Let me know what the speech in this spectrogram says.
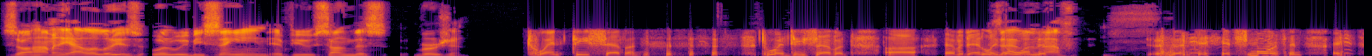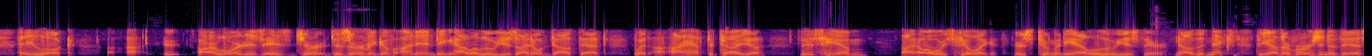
So, how many Alleluias would we be singing if you sung this version? 27. 27. Uh, evidently, the one enough? that. it's more than. Hey, look. Uh, our Lord is, is jer- deserving of unending alleluias. I don't doubt that. But I have to tell you, this hymn, I always feel like there's too many alleluias there. Now, the next, the other version of this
